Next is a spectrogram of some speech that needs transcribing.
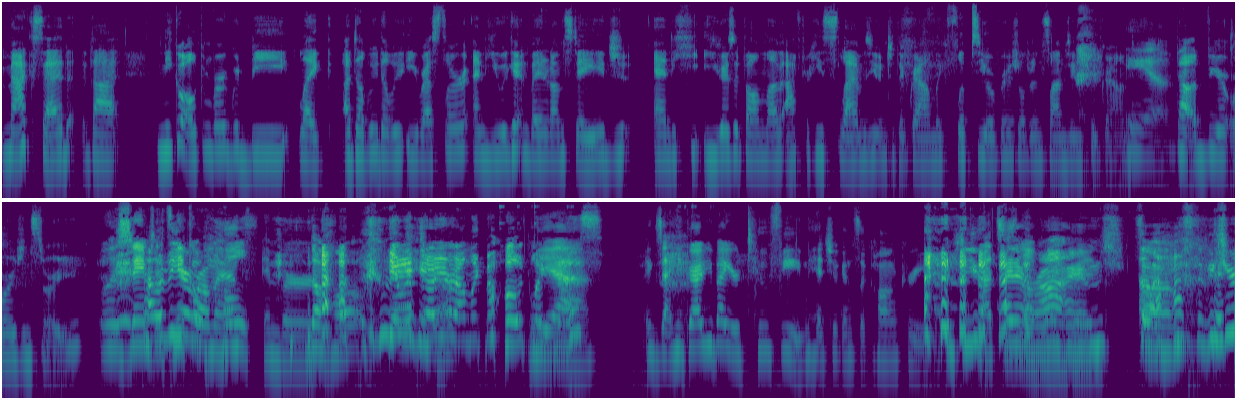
Max said that Nico Hulkenberg would be like a WWE wrestler, and you would get invited on stage. And he, you guys would fall in love after he slams you into the ground, like flips you over his shoulder and slams you into the ground. Yeah. That would be your origin story. Well, his name's That would be Nico romance. Hulkenberg. the Hulk. He would throw you around like the Hulk, like Yeah. this. Exactly. He grabbed you by your two feet and hit you against the concrete. You- That's and it rhymes, so Um, it has to be true.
